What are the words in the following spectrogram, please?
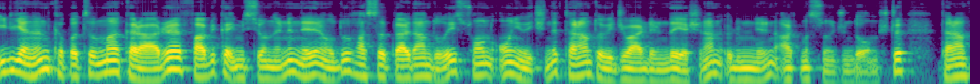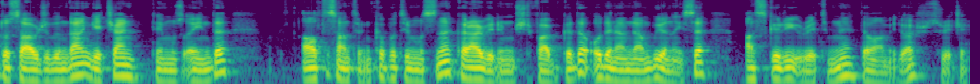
İlya'nın kapatılma kararı fabrika emisyonlarının neden olduğu hastalıklardan dolayı son 10 yıl içinde Taranto ve civarlarında yaşanan ölümlerin artması sonucunda olmuştu. Taranto savcılığından geçen Temmuz ayında 6 santralin kapatılmasına karar verilmişti fabrikada. O dönemden bu yana ise asgari üretimine devam ediyor sürece.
